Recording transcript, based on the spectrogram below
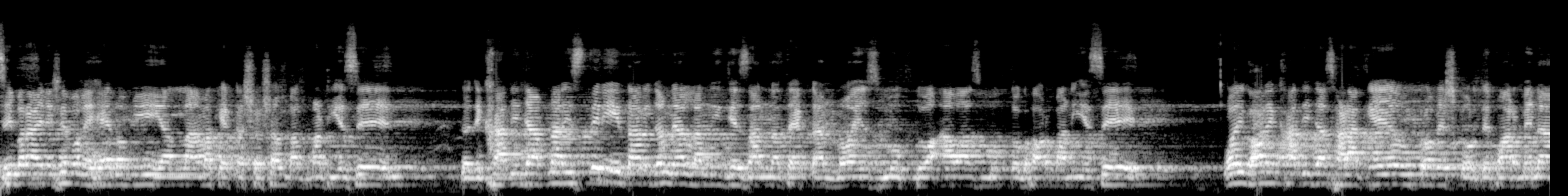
জিবরাইল এসে বলে, হে নবী, আল্লাহ আমাকে একটা সুসংবাদ পাঠিয়েছেন। যদি খাদিজা আপনার স্ত্রী, তার জন্য আল্লাহ নিজে জান্নাতে একটা নয়েজ মুক্ত, আওয়াজ মুক্ত ঘর বানিয়েছে। ওই ঘরে খাদিজা ছাড়া কেউ প্রবেশ করতে পারবে না।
